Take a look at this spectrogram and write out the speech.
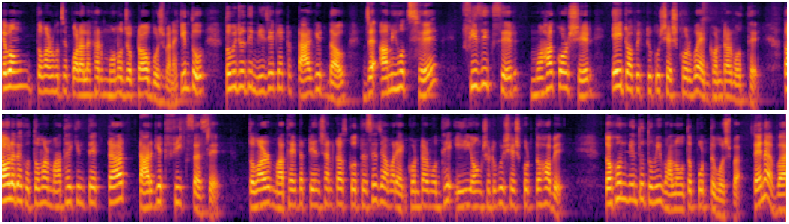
এবং তোমার হচ্ছে পড়ালেখার মনোযোগটাও বসবে না। কিন্তু তুমি যদি নিজেকে একটা টার্গেট দাও যে আমি হচ্ছে ফিজিক্সের মহাকর্ষের এই টপিকটুকু শেষ করব এক ঘণ্টার মধ্যে। তাহলে দেখো, তোমার মাথায় কিন্তু একটা টার্গেট ফিক্স আছে। তোমার মাথায় একটা টেনশন কাজ করতেছে যে আমার এক ঘণ্টার মধ্যে এই অংশটুকু শেষ করতে হবে। তখন কিন্তু তুমি ভালো মতো পড়তে বসবা, তাই না? বা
